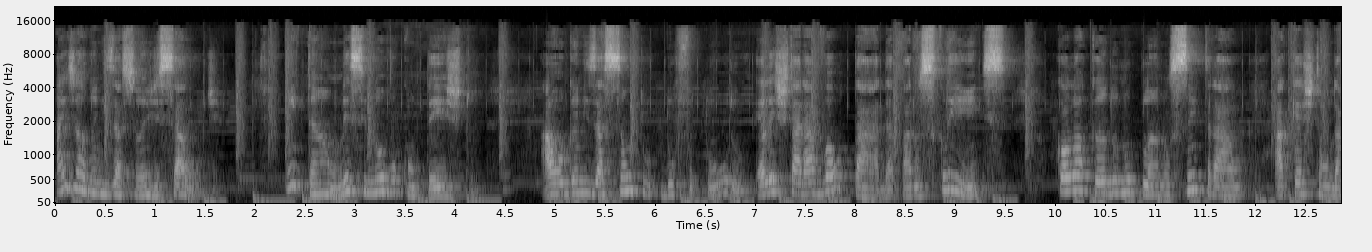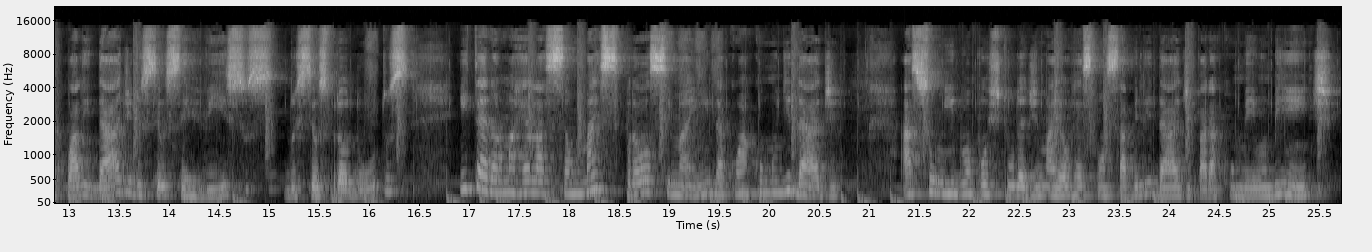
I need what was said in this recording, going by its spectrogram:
as organizações de saúde. Então, nesse novo contexto, a organização do futuro ela estará voltada para os clientes, colocando no plano central a questão da qualidade dos seus serviços, dos seus produtos e terá uma relação mais próxima ainda com a comunidade, assumindo uma postura de maior responsabilidade para com o meio ambiente.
